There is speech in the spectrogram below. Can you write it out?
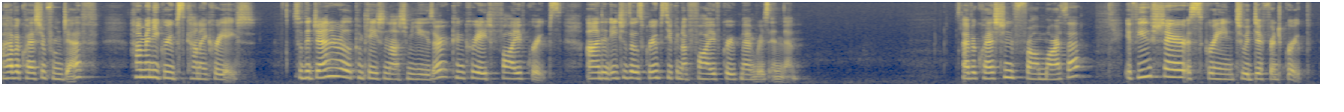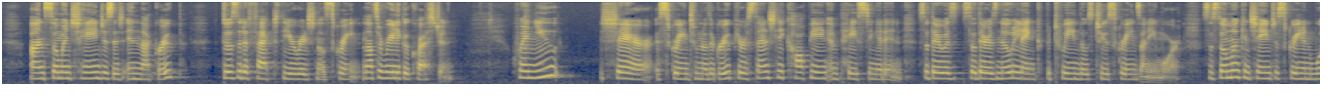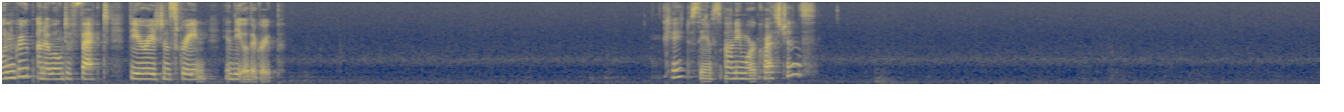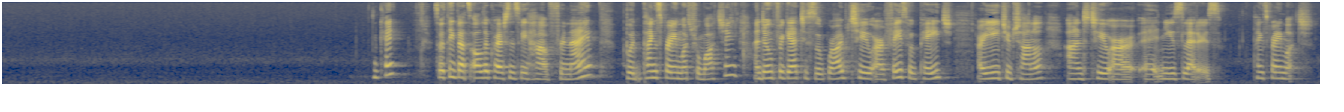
I have a question from Jeff. How many groups can I create? So the general complete anatomy user can create five groups, and in each of those groups you can have five group members in them. I have a question from Martha. If you share a screen to a different group and someone changes it in that group, does it affect the original screen? And that's a really good question. When you share a screen to another group, you're essentially copying and pasting it in. So there was so there is no link between those two screens anymore. So someone can change a screen in one group and it won't affect the original screen in the other group. Okay, to see if any more questions. Okay, so I think that's all the questions we have for now. But thanks very much for watching and don't forget to subscribe to our Facebook page, our YouTube channel and to our uh, newsletters. Thanks very much.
